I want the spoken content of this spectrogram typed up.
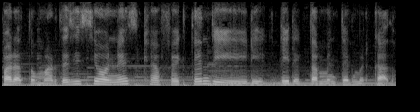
para tomar decisiones que afecten directamente al mercado.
